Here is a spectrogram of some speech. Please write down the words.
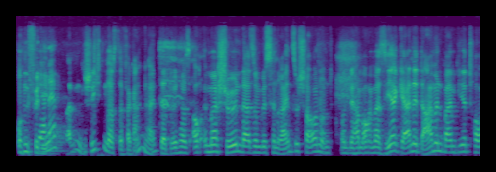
und für die Gerne. interessanten Geschichten aus der Vergangenheit. Ja, durchaus auch immer schön, da so ein bisschen reinzuschauen. Und, und wir haben auch immer sehr gerne Damen beim Biertalk,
